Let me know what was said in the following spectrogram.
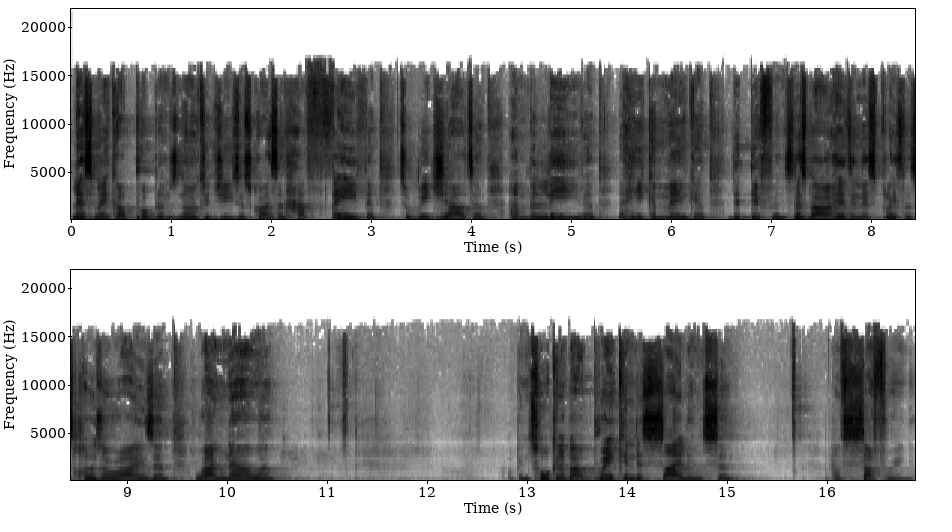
let's make our problems known to Jesus Christ and have faith um, to reach out um, and believe um, that He can make the difference. Let's bow our heads in this place. Let's close our eyes right now. I've been talking about breaking the silence of suffering.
